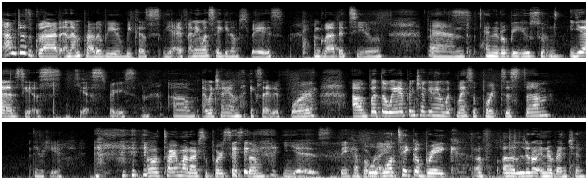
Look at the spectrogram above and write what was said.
I'm just glad and I'm proud of you because yeah, if anyone's taking up space, I'm glad it's you. and and it'll be you soon. Yes, yes, yes, very soon. Um, which I am excited for. Um, but the way I've been checking in with my support system, they're here. oh, talking about our support system. yes, they have a. We'll, we'll take a break, a little intervention.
